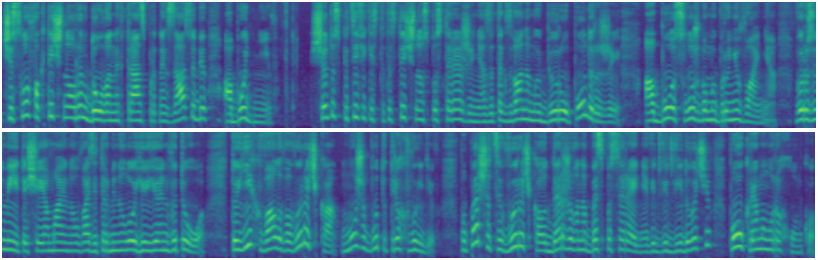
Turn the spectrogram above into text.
число фактично орендованих транспортних засобів або днів. Щодо специфіки статистичного спостереження за так званими бюро подорожей або службами бронювання, ви розумієте, що я маю на увазі термінологію ЮНВТО, то їх валова виручка може бути трьох видів. По-перше, це виручка одержувана безпосередньо від відвідувачів по окремому рахунку.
